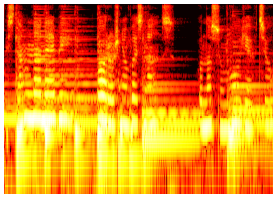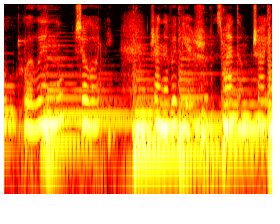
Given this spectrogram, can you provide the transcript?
Десь там на небі порожньо без нас, воно сумує в цю хвилину сьогодні, вже не вип'єш з медом чаю.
